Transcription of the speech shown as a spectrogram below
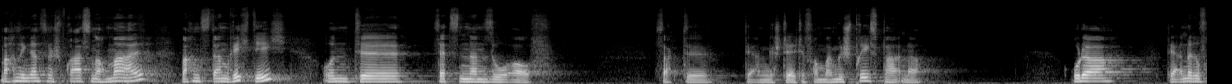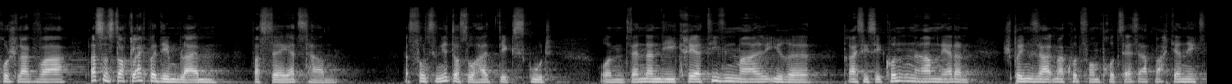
machen den ganzen Spaß nochmal, machen es dann richtig und äh, setzen dann so auf, sagte der Angestellte von meinem Gesprächspartner. Oder der andere Vorschlag war, lass uns doch gleich bei dem bleiben, was wir jetzt haben. Das funktioniert doch so halbwegs gut. Und wenn dann die Kreativen mal ihre 30 Sekunden haben, ja, dann springen sie halt mal kurz vom Prozess ab, macht ja nichts.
